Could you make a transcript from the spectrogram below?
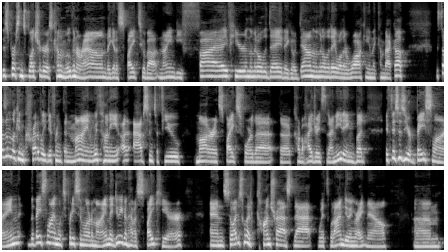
this person's blood sugar is kind of moving around. They get a spike to about 95 here in the middle of the day. They go down in the middle of the day while they're walking and they come back up. This doesn't look incredibly different than mine with honey, uh, absent a few moderate spikes for the, the carbohydrates that I'm eating. But if this is your baseline, the baseline looks pretty similar to mine. They do even have a spike here. And so I just want to contrast that with what I'm doing right now um,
